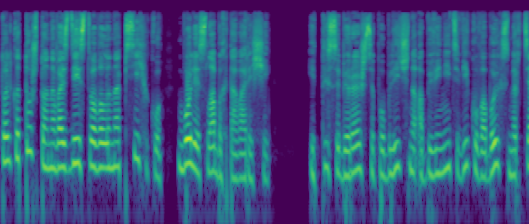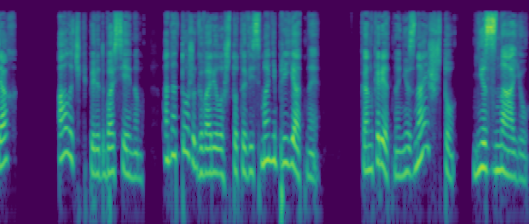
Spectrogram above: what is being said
Только то, что она воздействовала на психику более слабых товарищей». «И ты собираешься публично обвинить Вику в обоих смертях?» Алочке перед бассейном она тоже говорила что-то весьма неприятное. «Конкретно не знаешь, что?» «Не знаю».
